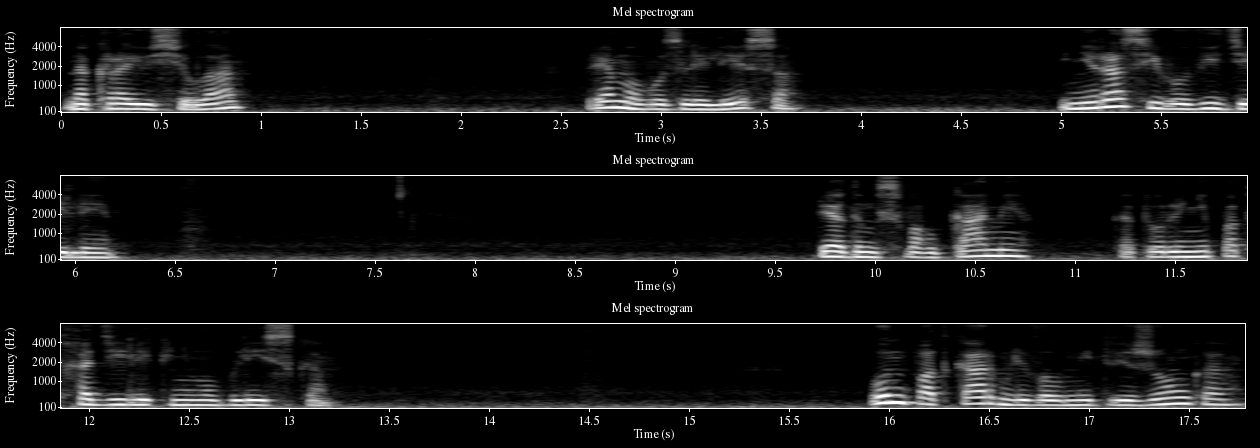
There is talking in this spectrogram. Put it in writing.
на краю села, прямо возле леса. И не раз его видели рядом с волками, которые не подходили к нему близко. Он подкармливал медвежонка,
